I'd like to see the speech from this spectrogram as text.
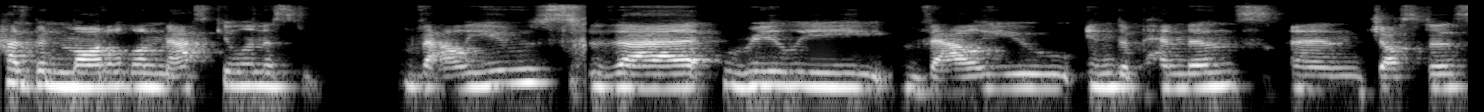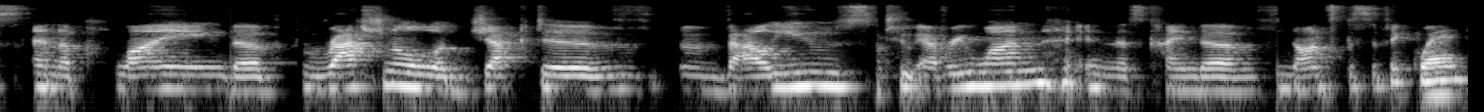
has been modeled on masculinist values that really value independence and justice and applying the rational objective values to everyone in this kind of non-specific way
